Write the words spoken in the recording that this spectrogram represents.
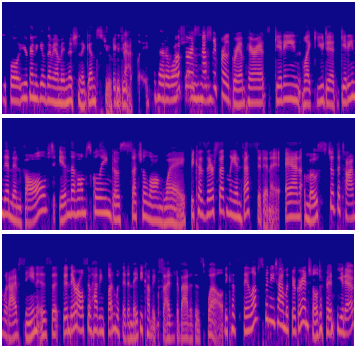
people, you're going to give them ammunition against you if you do that. exactly. No matter what. But for Mhm. especially for the grandparents, getting like you did, getting them involved in the homeschooling goes such a long way because they're suddenly invested in it. And most of the time, what I've seen is that then they're also having fun with it and they become excited about it as well because they love spending time with their grandchildren, you know?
